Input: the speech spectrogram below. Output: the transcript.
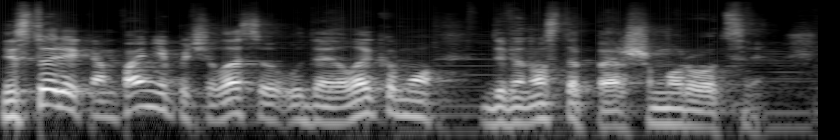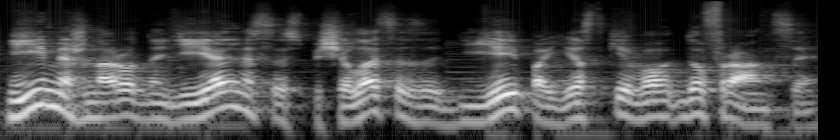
Історія компанії почалася у далекому 91-му році. Її міжнародна діяльність розпочалася з однієї поїздки до Франції.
